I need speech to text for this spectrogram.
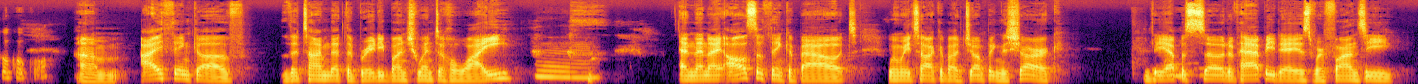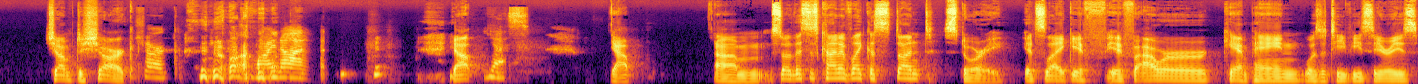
Cool, cool, cool. Um, I think of the time that the Brady Bunch went to Hawaii. Hmm. And then I also think about when we talk about jumping the shark, the Oh. episode of Happy Days where Fonzie jumped a shark. Shark. Why not? Yep, Yes. yep. Um, so this is kind of like a stunt story. It's like if if our campaign was a TV series,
